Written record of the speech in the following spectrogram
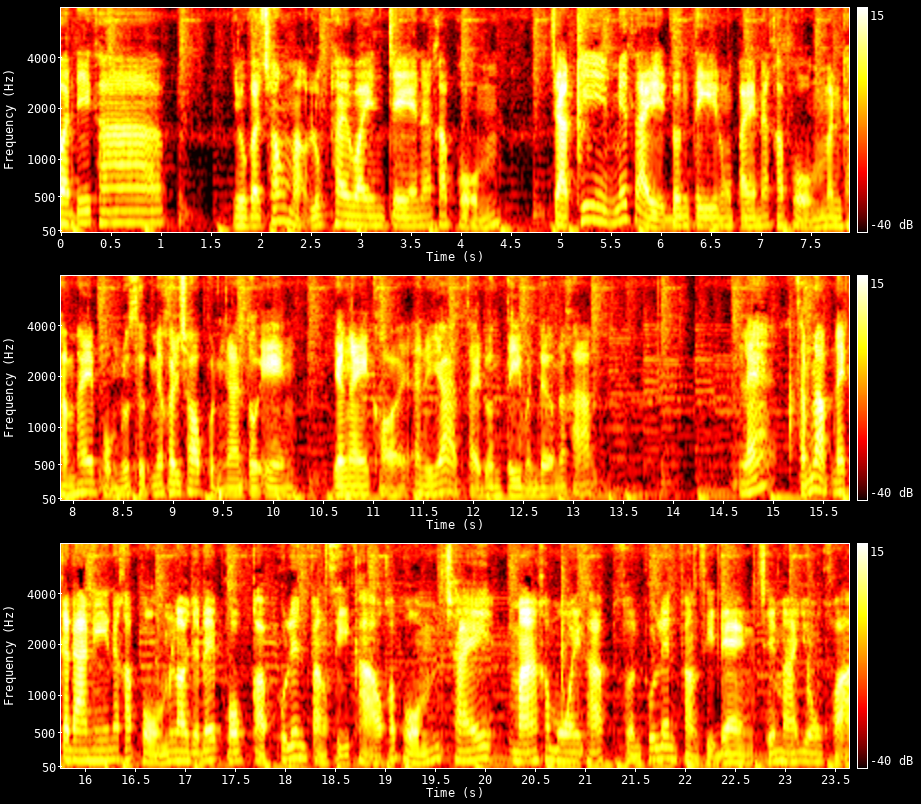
วัสดีครับ อยู่กับช่องหมักลุกไทยวายเอ็นเจนะครับผม จากที่ไม่ใส่ดนตรีลงไปนะครับผมมันทำให้ผมรู้สึกไม่ค่อยชอบผลงานตัวเอง ยังไงขออนุญาตใส่ดนตรีเหมือนเดิมนะครับ และสำหรับในกระดานนี้นะครับผมเราจะได้พบกับผู้เล่นฝั่งสีขาวครับผมใช้ม้าขโมยครับ ส่วนผู้เล่นฝั่งสีแดงใช้ม้าโยงขวา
